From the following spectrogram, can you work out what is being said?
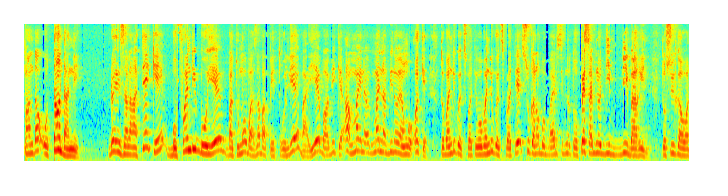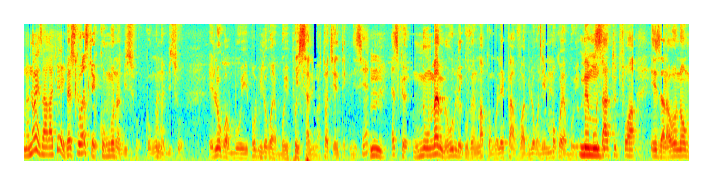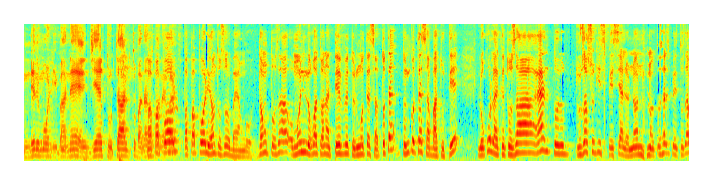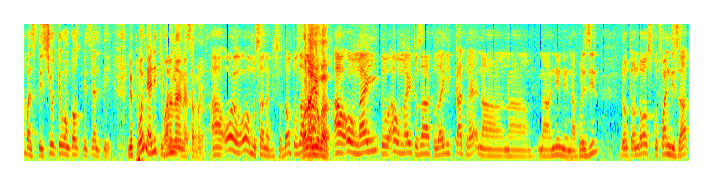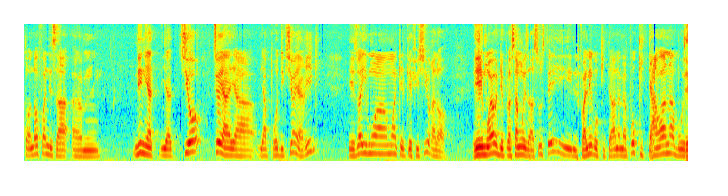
pendant autant d'années. Donc ezalaka te ke bofandi boye bato mo baza bapétrolier baye babi ke ah mai na bino yango. Ok tobandi koexploite bobandi koexploite suka na bayebisi bino topesa bino 10 10 baril tosuka wana. Non ezalaka te mais ce que que congo na biso congo na biso eloko ya boye mpo biloko ya boye mpo esalema. Toi tu es un technicien. Mm. est ce que nous-mêmes ou le gouvernement congolais peut avoir biloko? Ne moko ya boye. Mais mon- ça toutefois ezala o no mo libanais indien total to bana papa paul papa paul yango tozoloba yango donc toza omoni lokola toza na tv tolingi kotesa tolingi kotesa bato te lokola ke toza hein, to- toza soki spécial non non, non toza toza baspéciaux te ou encore spécial te. Mais problème yali ke bami- ye ah oyo oyo mosala na biso. Donc toza Wana ah, yoka. ah oyo ngai to awa ngai toza tozalaki 4 na na na nini na brésil. Donc tondo kofandisa tondo fandisa um, nini ya, ya tio tio ya, ya, ya production ya rig. Ezwaki mwa mwa quelques fissures alors e moyen odeplace yango ezala susu te il fallait kokita wana mais mpo kita wana boye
